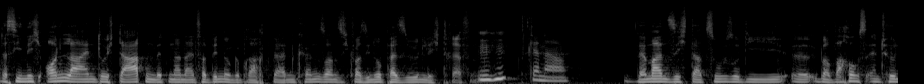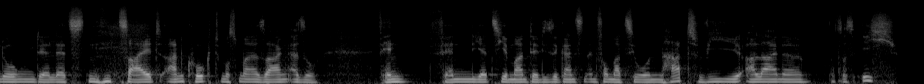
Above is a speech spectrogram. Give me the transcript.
dass sie nicht online durch Daten miteinander in Verbindung gebracht werden können, sondern sich quasi nur persönlich treffen. Mhm, genau. Wenn man sich dazu so die äh, Überwachungsenthüllungen der letzten Zeit anguckt, muss man ja sagen, also wenn, wenn jetzt jemand, der diese ganzen Informationen hat, wie alleine, was weiß ich,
